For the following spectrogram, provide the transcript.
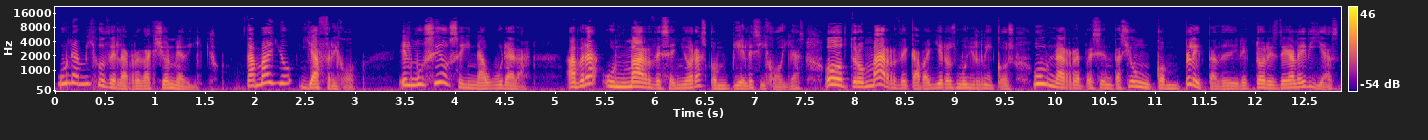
Un amigo de la redacción me ha dicho, Tamayo ya fregó. El museo se inaugurará Habrá un mar de señoras con pieles y joyas, otro mar de caballeros muy ricos, una representación completa de directores de galerías.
